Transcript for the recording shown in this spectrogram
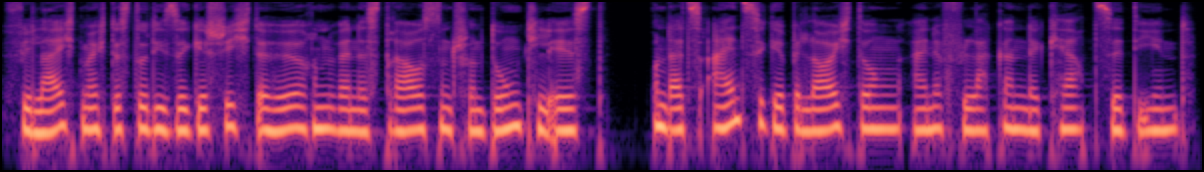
Vielleicht möchtest du diese Geschichte hören, wenn es draußen schon dunkel ist und als einzige Beleuchtung eine flackernde Kerze dient.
